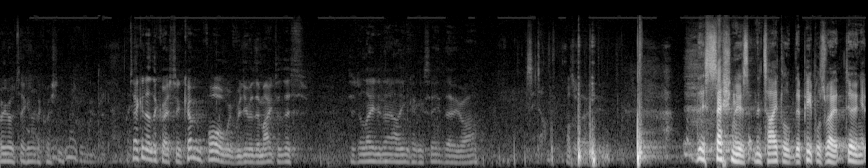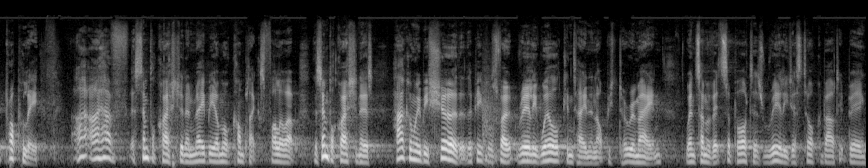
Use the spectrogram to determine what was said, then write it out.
Are you going to take another question? Maybe not take another question. Come forward, will you, with the mic to this is there a lady there? I think I can see. There you are. Sit down. A lady. This session is entitled The People's Vote Doing It Properly. I, I have a simple question and maybe a more complex follow up. The simple question is how can we be sure that the people's vote really will contain an option to remain when some of its supporters really just talk about it being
